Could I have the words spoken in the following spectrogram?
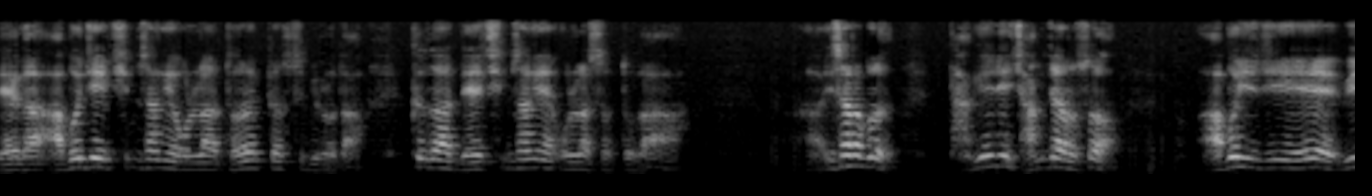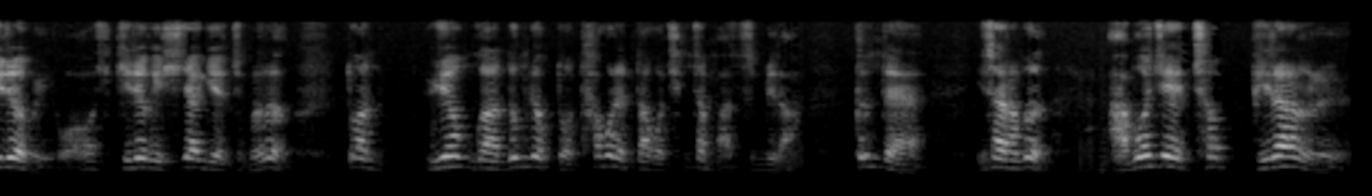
내가 아버지의 침상에 올라 더럽혔음이로다 그가 내 침상에 올랐었도다. 아, 이 사람은 당연히 장자로서 아버지의 위력이고 기력의 시작이었지만 또한 위엄과 능력도 탁월했다고 칭찬받습니다. 그런데 이 사람은 아버지의 첫 비라를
